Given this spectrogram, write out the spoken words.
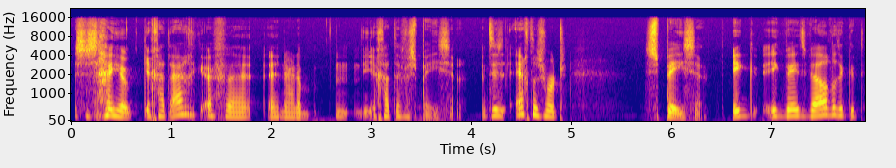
ze zei ook, je gaat eigenlijk even uh, naar de, je gaat even spacen. Het is echt een soort spacen. Ik, ik weet wel dat ik het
